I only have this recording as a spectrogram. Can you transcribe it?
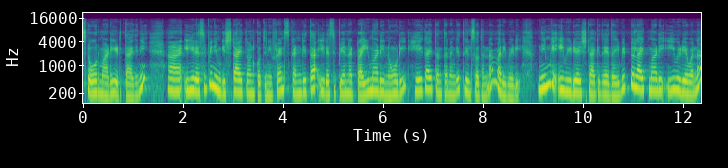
ಸ್ಟೋರ್ ಮಾಡಿ ಇಡ್ತಾ ಇದ್ದೀನಿ. ಈ ರೆಸಿಪಿ ನಿಮ್ಗೆ ಇಷ್ಟ ಆಯಿತು ಅನ್ಕೋತೀನಿ ಫ್ರೆಂಡ್ಸ್. ಖಂಡಿತ ಈ ರೆಸಿಪಿಯನ್ನು ಟ್ರೈ ಮಾಡಿ ನೋಡಿ ಹೇಗಾಯ್ತು ಅಂತ ನನಗೆ ತಿಳಿಸೋದನ್ನು ಮರಿಬೇಡಿ. ನಿಮಗೆ ಈ ವಿಡಿಯೋ ಇಷ್ಟ ಆಗಿದರೆ ದಯವಿಟ್ಟು ಲೈಕ್ ಮಾಡಿ, ಈ ವಿಡಿಯೋವನ್ನು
